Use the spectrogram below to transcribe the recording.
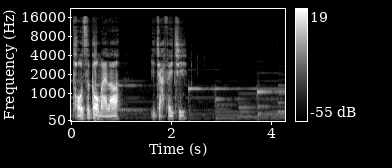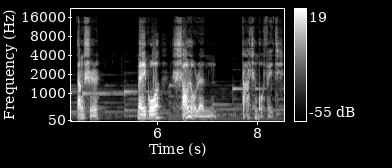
投资购买了一架飞机。当时，美国少有人搭乘过飞机，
